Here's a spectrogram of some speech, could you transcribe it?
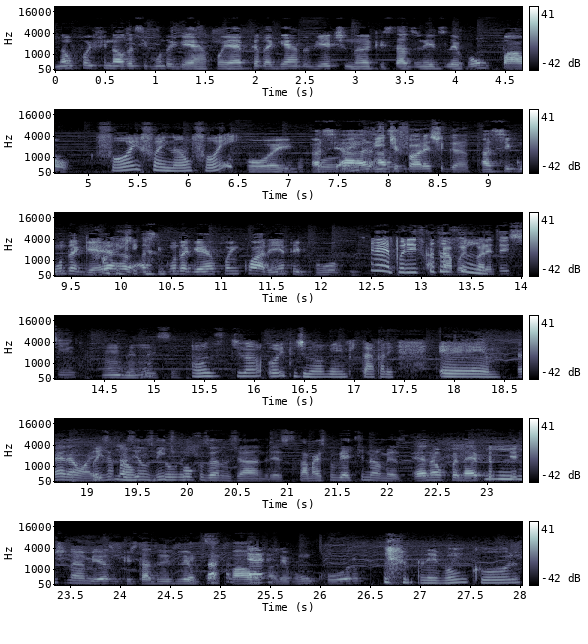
não foi final da Segunda Guerra, foi a época da Guerra do Vietnã que os Estados Unidos levou um pau. Foi, foi não, foi? Foi. A, Foi. a- a- de Forrest Gump. a Segunda Guerra, a Segunda Guerra foi em 40 e poucos. É, por isso que eu tô Acabou em assim. 45. Uhum. 45. 11 de no... 8 de novembro, tá, parei. É, É, não, aí já não, fazia uns 20 e poucos anos já, Andrés. Tá mais pro Vietnã mesmo. É, não, foi na época do Hum. Vietnã mesmo, que os Estados Unidos levou um pau, É. levou um couro. levou um couro.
